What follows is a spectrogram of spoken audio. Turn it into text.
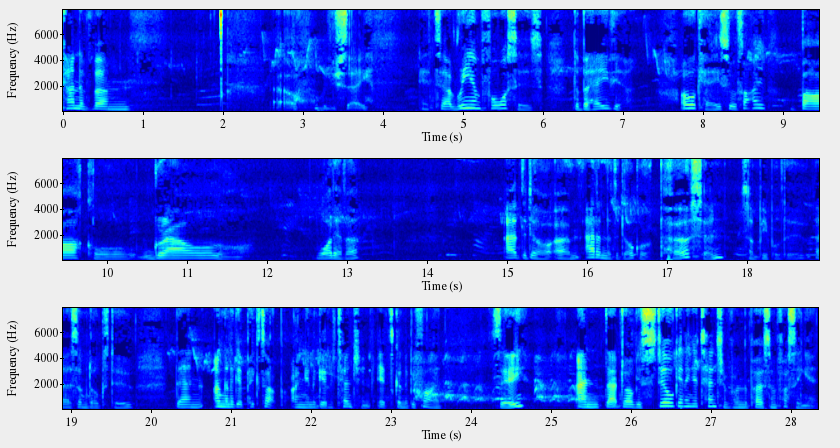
kind of, um, oh, what would you say? It uh, reinforces the behaviour. Oh, okay, so if I bark or growl or whatever, at the dog, um, at another dog or a person, some people do, uh, some dogs do, then I'm going to get picked up. I'm going to get attention. It's going to be fine. See? And that dog is still getting attention from the person fussing it.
